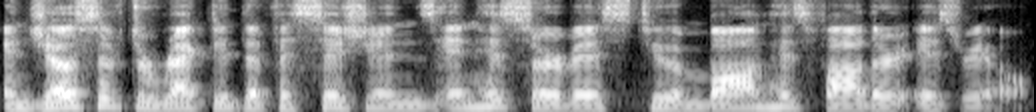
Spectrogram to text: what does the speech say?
And Joseph directed the physicians in his service to embalm his father Israel.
